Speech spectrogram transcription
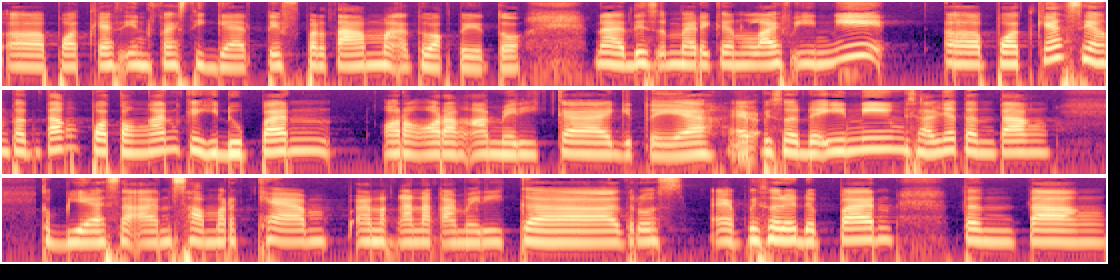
uh, podcast investigatif pertama tuh waktu itu. Nah, This American Life ini uh, podcast yang tentang potongan kehidupan orang-orang Amerika gitu ya. Ya. Episode ini misalnya tentang kebiasaan summer camp anak-anak Amerika, terus episode depan tentang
